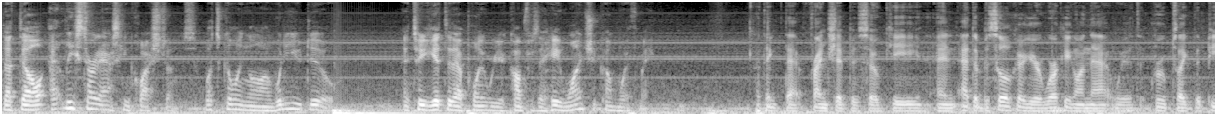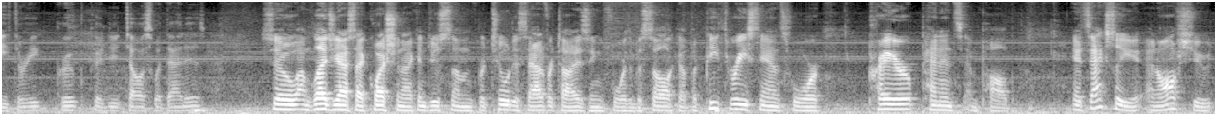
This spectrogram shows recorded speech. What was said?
that they'll at least start asking questions. What's going on? What do you do? Until you get to that point where you're comfortable, say, hey, why don't you come with me? I think that friendship is so key. And at the Basilica, you're working on that with groups like the P3 group. Could you tell us what that is? So I'm glad you asked that question. I can do some gratuitous advertising for the Basilica, but P3 stands for Prayer, Penance, and Pub. It's actually an offshoot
